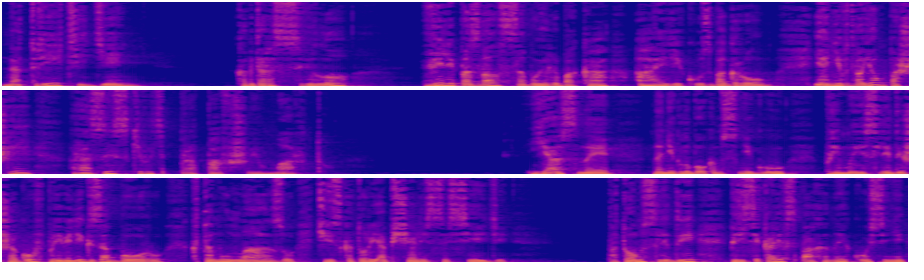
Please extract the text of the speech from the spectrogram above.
На третий день, когда рассвело, Вилли позвал с собой рыбака Айрику с багром, и они вдвоем пошли разыскивать пропавшую Марту. Ясные на неглубоком снегу прямые следы шагов привели к забору, к тому лазу, через который общались соседи. Потом следы пересекали вспаханное к осени,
